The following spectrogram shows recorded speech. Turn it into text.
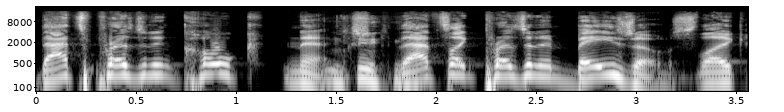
that's President Koch next. that's like President Bezos. Like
